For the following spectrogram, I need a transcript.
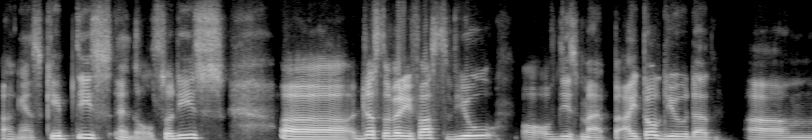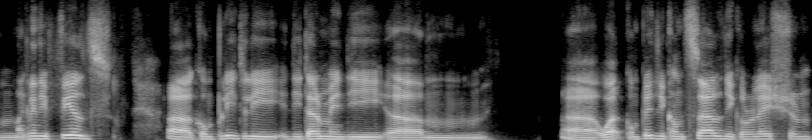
I can skip this and also this. Uh, just a very fast view of this map. I told you that um, magnetic fields uh, completely determine the um, well, completely cancel the correlation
